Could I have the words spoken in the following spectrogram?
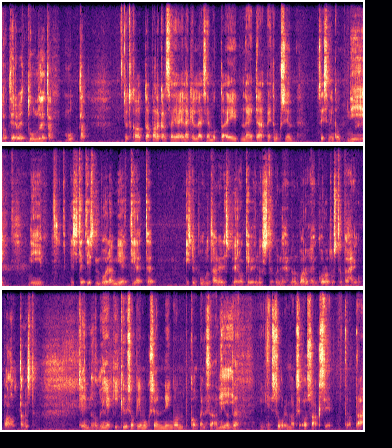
ne on tervetulleita, mutta jotka ottaa palkansa ja eläkeläisiä, mutta ei näitä etuuksien. Siis niin, kuin... niin, niin. Ja sitten tietysti me voidaan miettiä, että miksi me puhutaan edes veronkevennyksistä, kun nehän on vanhojen korotusta vähän niin kuin palauttamista. En ole. ja kiky-sopimuksen niin kuin kompensaatiota niin. suurimmaksi osaksi. Että, tuota,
